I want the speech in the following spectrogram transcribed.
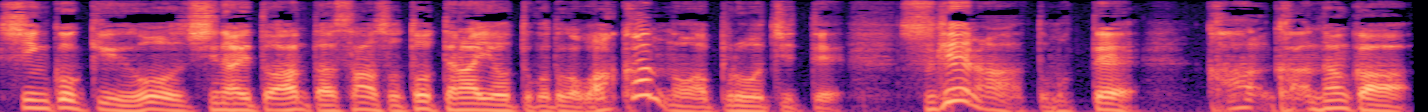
深呼吸をしないとあんた酸素取ってないよってことがわかんのアプローチって。すげえなと思って、か、か、なんか、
